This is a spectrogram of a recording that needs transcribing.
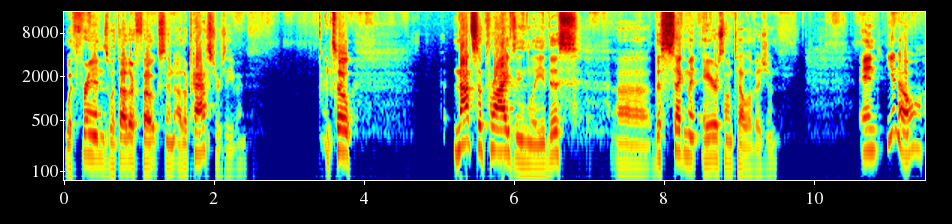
with friends, with other folks, and other pastors even. And so, not surprisingly, this, uh, this segment airs on television. And, you know,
